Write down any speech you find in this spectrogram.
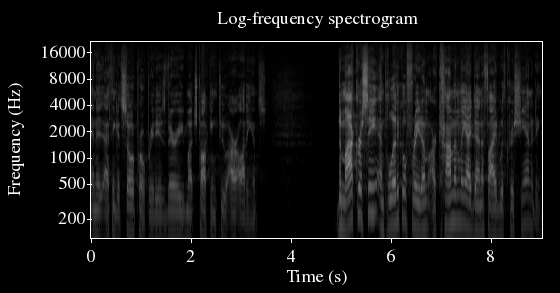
and it, I think it's so appropriate. He is very much talking to our audience. Democracy and political freedom are commonly identified with Christianity.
